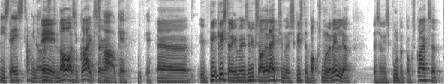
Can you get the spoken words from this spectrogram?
viisteist minu ei, arust. nad avasid kaheksaga aa, okei, okei. Äh, Kristjaniga me siin üks saade rääkisime, siis Kristjan pakkus mulle nelja ja siis Kuulbet pakkus kaheksat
